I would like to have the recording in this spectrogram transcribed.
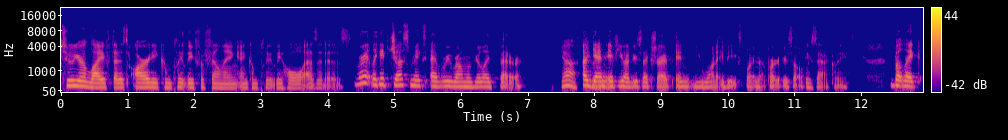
to your life that is already completely fulfilling and completely whole as it is Right. Like it just makes every realm of your life better. Yeah Again, truly. if you have your sex drive and you want to be exploring that part of yourself. exactly But like,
